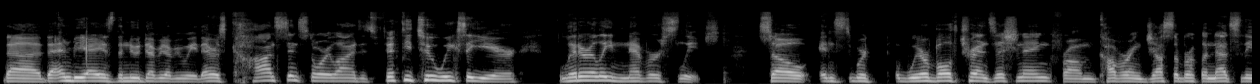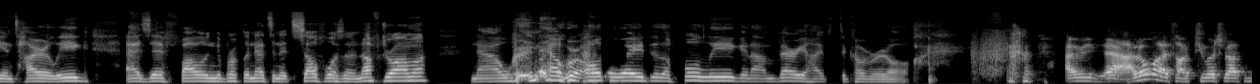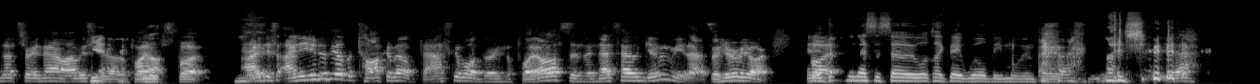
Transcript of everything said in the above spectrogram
The the NBA is the new WWE. There is constant storylines. It's 52 weeks a year, literally never sleeps. So in, we're we're both transitioning from covering just the Brooklyn Nets to the entire league, as if following the Brooklyn Nets in itself wasn't enough drama. Now we're now we're all the way to the full league, and I'm very hyped to cover it all. I mean, yeah, I don't want to talk too much about the Nets right now. Obviously, yeah. they're the playoffs, but I just I needed to be able to talk about basketball during the playoffs, and the Nets haven't given me that. So here we are. And but, it doesn't necessarily look like they will be moving forward much. yeah.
